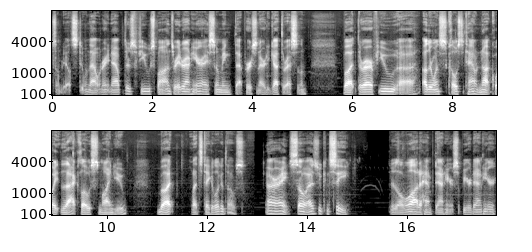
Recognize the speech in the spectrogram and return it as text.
somebody else doing that one right now. But there's a few spawns right around here. I assuming that person already got the rest of them. But there are a few uh, other ones close to town. Not quite that close, mind you. But let's take a look at those. All right, so as you can see, there's a lot of hemp down here. So we are down here.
